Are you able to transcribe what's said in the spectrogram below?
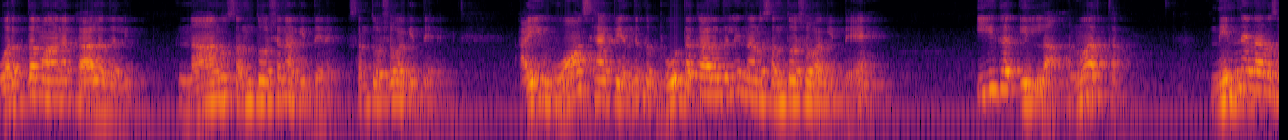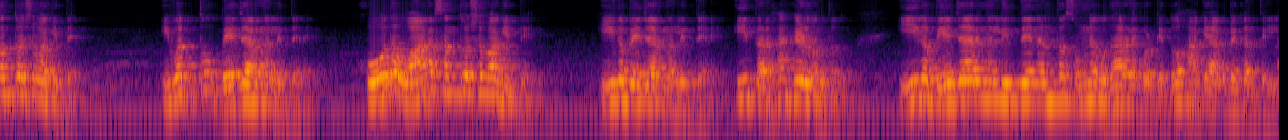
ವರ್ತಮಾನ ಕಾಲದಲ್ಲಿ ನಾನು ಸಂತೋಷನಾಗಿದ್ದೇನೆ, ಸಂತೋಷವಾಗಿದ್ದೇನೆ. ಐ ವಾಸ್ ಹ್ಯಾಪಿ ಅಂದರೆ ಭೂತಕಾಲದಲ್ಲಿ ನಾನು ಸಂತೋಷವಾಗಿದ್ದೆ. ಈಗ ಇಲ್ಲ ಅನ್ನುವ ಅರ್ಥ. ನಿನ್ನೆ ನಾನು ಸಂತೋಷವಾಗಿದ್ದೆ. ಇವತ್ತು ಬೇಜಾರಿನಲ್ಲಿದ್ದೇನೆ. ಹೋದ ವಾರ ಸಂತೋಷವಾಗಿದ್ದೆ. ಈಗ ಬೇಜಾರಿನಲ್ಲಿದ್ದೇನೆ. ಈ ತರಹ ಹೇಳುವಂಥದ್ದು. ಈಗ ಬೇಜಾರಿನಲ್ಲಿದ್ದೇನೆ ಅಂತ ಸುಮ್ಮನೆ ಉದಾಹರಣೆ ಕೊಟ್ಟಿದ್ದು ಹಾಗೆ ಆಗಬೇಕಂತಿಲ್ಲ.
